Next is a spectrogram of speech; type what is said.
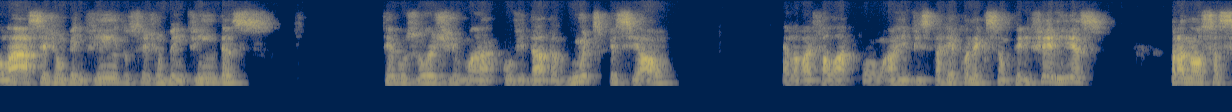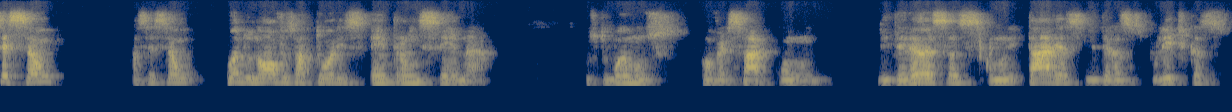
Olá, sejam bem-vindos, sejam bem-vindas. Temos hoje uma convidada muito especial. Ela vai falar com a revista Reconexão Periferias para nossa sessão, a sessão quando novos atores entram em cena. Costumamos conversar com lideranças comunitárias, lideranças políticas,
